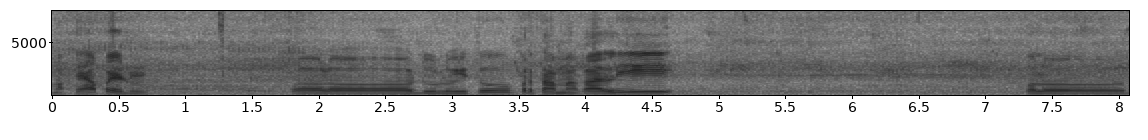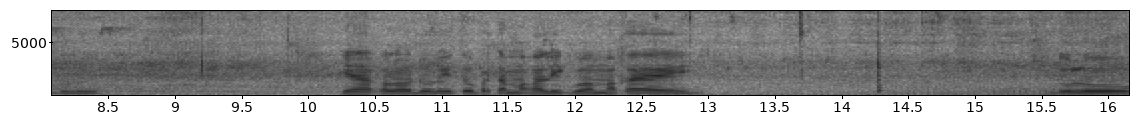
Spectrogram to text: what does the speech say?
pakai apa ya dulu? Kalau dulu itu pertama kali kalau dulu ya kalau dulu itu pertama kali gua makai dulu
